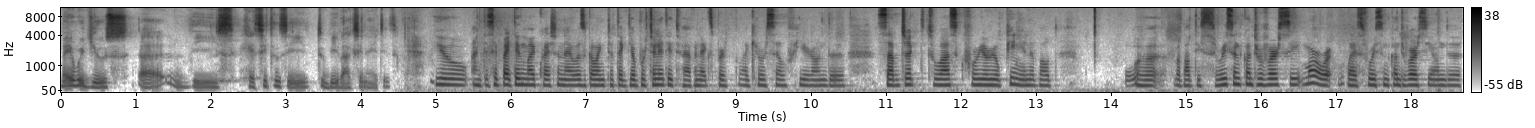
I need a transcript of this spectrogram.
may reduce uh, this hesitancy to be vaccinated. You anticipated my question. I was going to take the opportunity to have an expert like yourself here on the subject to ask for your opinion about uh, about this recent controversy, more or less recent controversy on the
